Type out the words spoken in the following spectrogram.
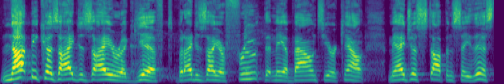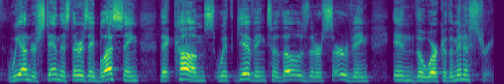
not because I desire a gift, but I desire fruit that may abound to your account. May I just stop and say this? We understand this. There is a blessing that comes with giving to those that are serving in the work of the ministry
